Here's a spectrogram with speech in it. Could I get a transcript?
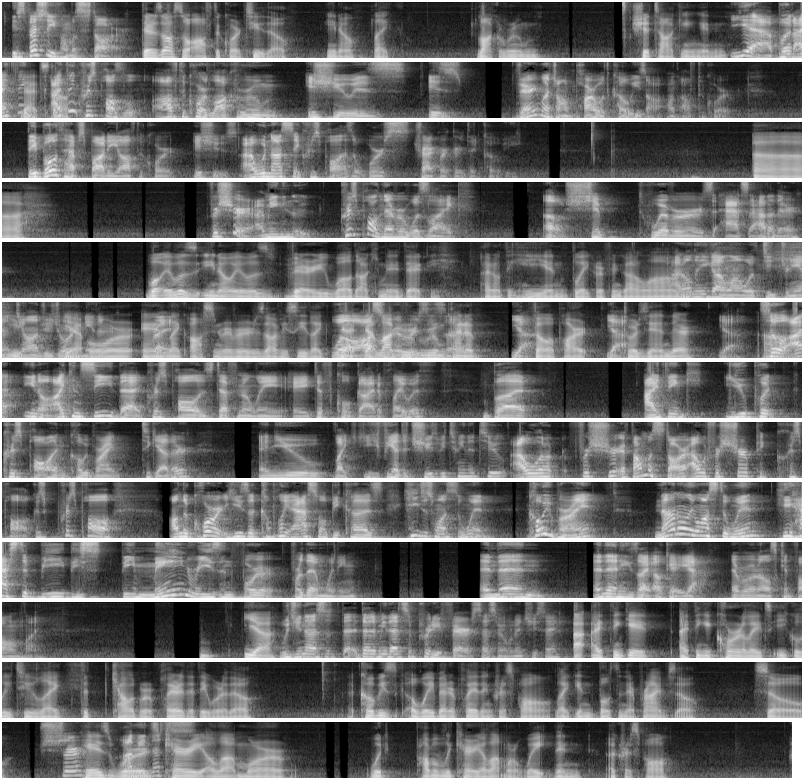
especially if I'm a star. There's also off the court too, though. You know, like locker room shit talking and Yeah, but I think I think Chris Paul's off the court locker room issue is is very much on par with Kobe's off, off the court. They both have spotty off the court issues. I would not say Chris Paul has a worse track record than Kobe. uh For sure. I mean, Chris Paul never was like, "Oh, ship whoever's ass out of there." well, it was you know it was very well documented that he, I don't think he and Blake Griffin got along. I don't think he got along with De- De- DeAndre Jordan yeah, either. or and Right. like Austin Rivers, obviously like Well, that, that locker Rivers room is, kind of yeah, fell apart Yeah. towards the end there. yeah. So Um, I, you know, I can see that Chris Paul is definitely a difficult guy to play with, but I think you put Chris Paul and Kobe Bryant together, and you like if you had to choose between the two, I would for sure. If I'm a star, I would for sure pick Chris Paul because Chris Paul on the court, he's a complete asshole because he just wants to win. Kobe Bryant not only wants to win, he has to be the the main reason for for them winning. And then and then he's like, okay, yeah, everyone else can fall in line. Yeah, Would you not? That, that, I mean, that's a pretty fair assessment, wouldn't you say? I, I think it. I think it correlates equally to like the caliber of player that they were, though. Kobe's a way better player than Chris Paul, like in both in their primes, though. So Sure. his I mean, words carry a lot more, would probably carry a lot more weight than a Chris Paul.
